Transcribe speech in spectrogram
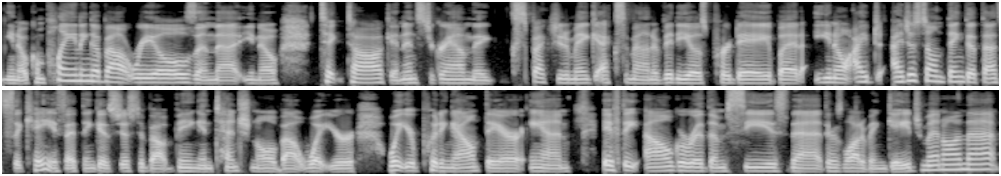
you know, complaining about reels and that, you know, TikTok and Instagram, they expect you to make X amount of videos per day. But, you know, I, I just don't think that that's the case. I think it's just about being intentional about what you're, what you're putting out there. And if the algorithm sees that there's a lot of engagement on that,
